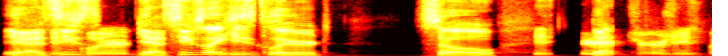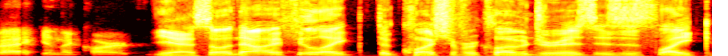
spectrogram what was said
yeah, it he's seems cleared. yeah, it seems like he's cleared. So he's That- jersey's back in the cart. yeah, so now I feel like the question for Clevinger is: Is this like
